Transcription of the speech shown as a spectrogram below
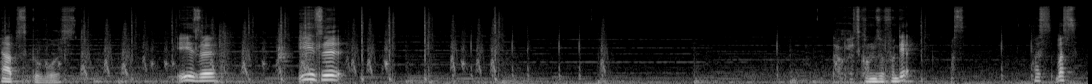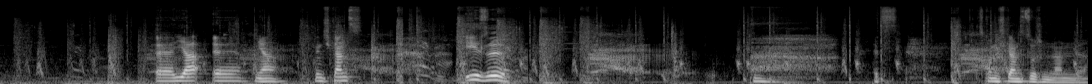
hab's gewusst. Esel. Esel. Oh, jetzt kommen sie von der... Was? Was? Was? Äh, ja, äh, ja. Bin ich ganz... Esel. Jetzt, jetzt komme ich ganz durcheinander.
